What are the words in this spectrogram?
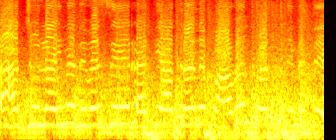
સાત જુલાઈના દિવસે રથયાત્રાના પાવન પર્વ નિમિત્તે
